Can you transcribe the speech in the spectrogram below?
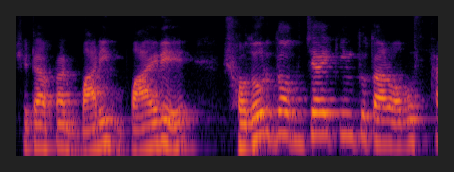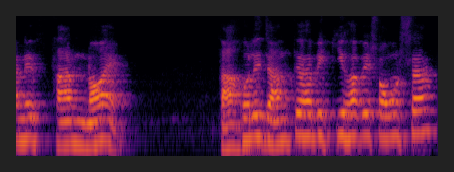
সেটা আপনার বাড়ির বাইরে, সদর দরজায় কিন্তু তার অবস্থানের স্থান নয়। তাহলে জানতে হবে কি হবে সমস্যা?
